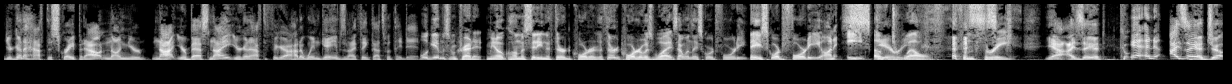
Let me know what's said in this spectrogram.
you're gonna have to scrape it out, and on your not your best night, you're gonna have to figure out how to win games. And I think that's what they did. Well, give them some credit. I mean, Oklahoma City in the third quarter. The third quarter was what? Is that when they scored forty? They scored forty on eight Scary. of twelve from three. Yeah, Isaiah. Yeah, and Isaiah Joe.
